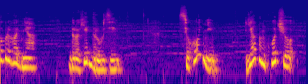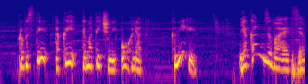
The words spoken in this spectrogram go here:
Доброго дня, дорогі друзі! Сьогодні я вам хочу провести такий тематичний огляд книги, яка називається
